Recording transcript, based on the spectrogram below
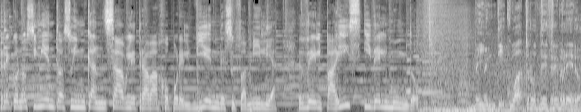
Reconocimiento a su incansable trabajo por el bien de su familia, del país y del mundo. 24 de febrero,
